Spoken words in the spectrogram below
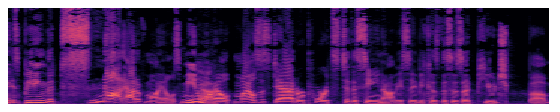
is beating the snot out of miles meanwhile miles's dad reports to the scene obviously because this is a huge um,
